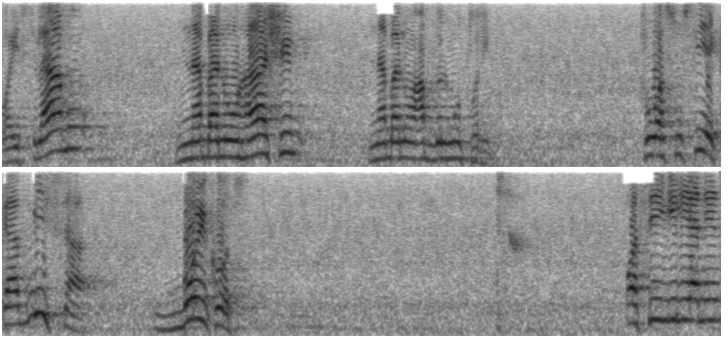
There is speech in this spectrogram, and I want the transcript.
waislamu na banu hashim na banu Abdul Muttalib. Tuwasusie kabisa boycott. Wasiingiliane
